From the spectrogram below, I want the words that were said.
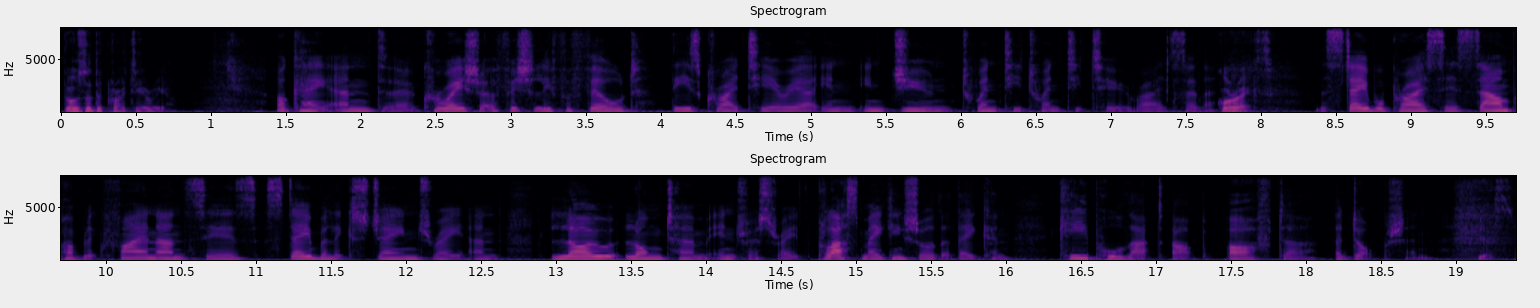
Those are the criteria. Okay, and uh, Croatia officially fulfilled these criteria in, in June 2022, right? So Correct. The stable prices, sound public finances, stable exchange rate, and low long term interest rates, plus making sure that they can keep all that up after adoption. Yes.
